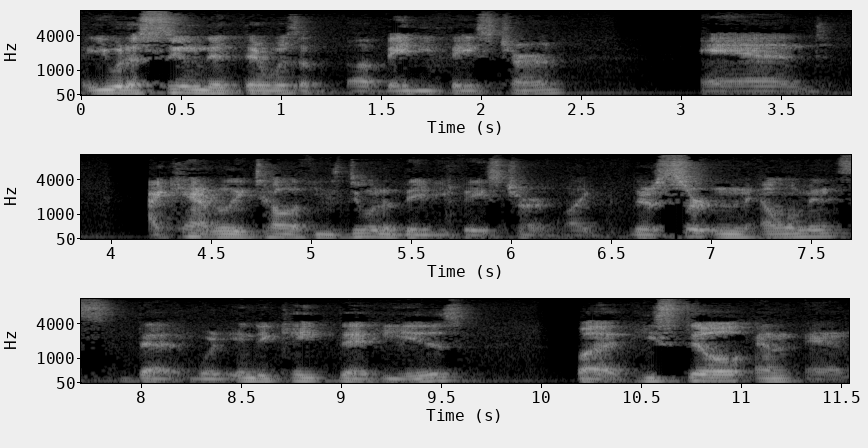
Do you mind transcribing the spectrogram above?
you would assume that there was a, a baby face turn, and I can't really tell if he's doing a baby face turn. Like, there's certain elements that would indicate that he is, but he's still and and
